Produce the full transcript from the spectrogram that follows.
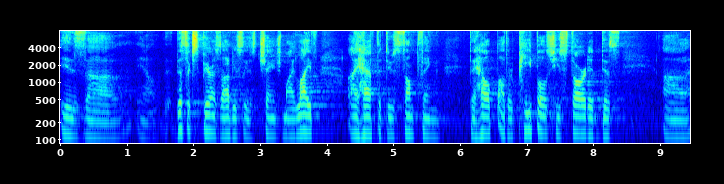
is, uh, you know, this experience obviously has changed my life. I have to do something to help other people. She started this uh,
